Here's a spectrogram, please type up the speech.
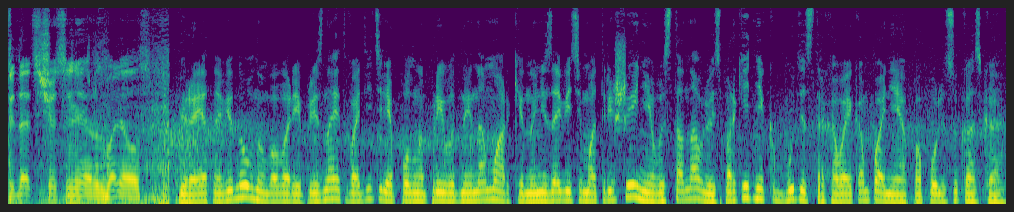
видать, еще сильнее разболелась. Вероятно, виновным в аварии признает водителя полноприводной иномарки, но независимо от решения восстанавливать паркетник будет страховая компания по полюсу «Каска».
